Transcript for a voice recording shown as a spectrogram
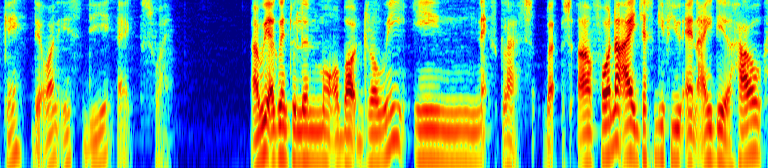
okay that one is dxy uh, we are going to learn more about drawing in next class? But uh, for now i just give you an idea how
